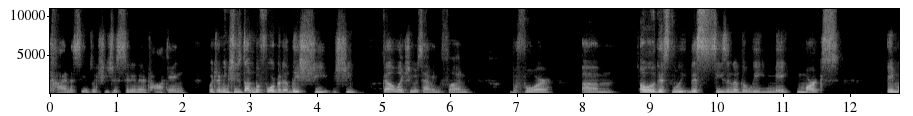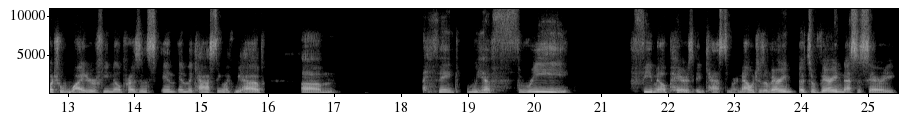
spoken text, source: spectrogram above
kind of seems like she's just sitting there talking, which I mean she's done before, but at least she she felt like she was having fun before. Um, although this this season of the league make marks a much wider female presence in in the casting. Like we have, um, I think we have three female pairs in casting right now, which is a very it's a very necessary,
